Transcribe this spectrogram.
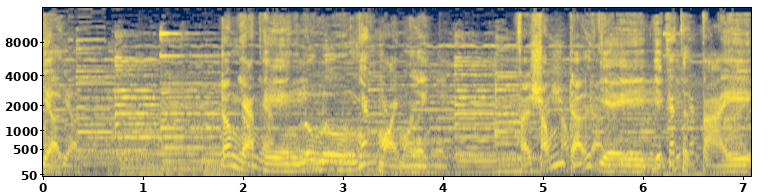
giờ. Trong nhà thiền luôn luôn nhắc mọi người phải sống trở về với cái thực tại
